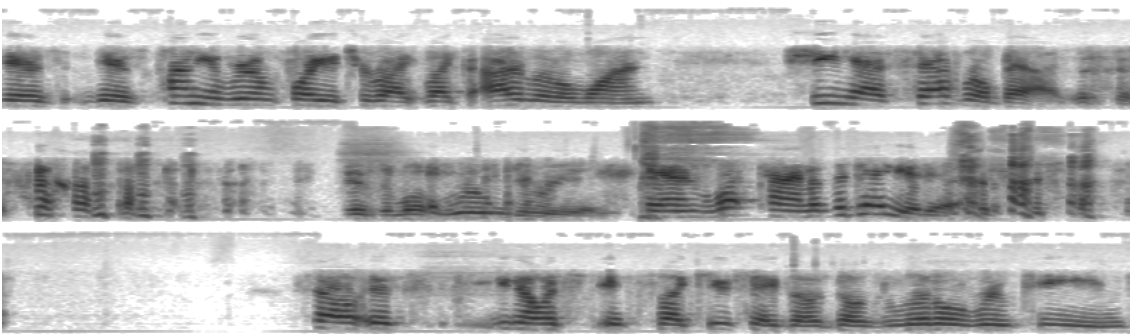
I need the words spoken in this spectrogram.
there's there's plenty of room for you to write. Like our little one, she has several beds, Depends on what room you're in. and what time of the day it is. so it's you know it's it's like you say those those little routines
